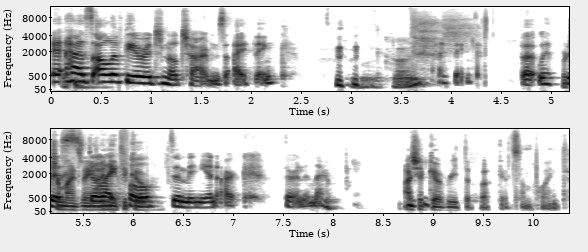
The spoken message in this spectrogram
It has all of the original charms, I think. Okay. I think. But with Which this reminds me, I need to delightful go- Dominion arc thrown in there. I should go read the book at some point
